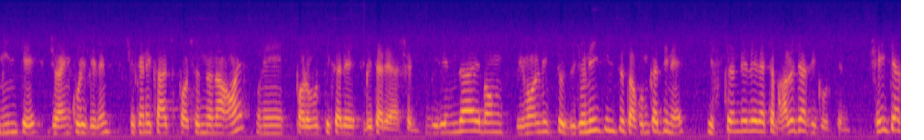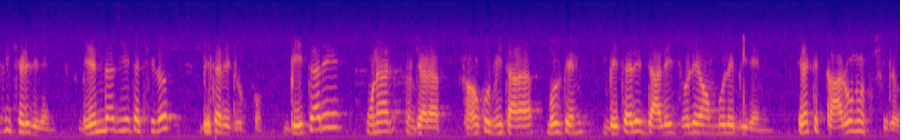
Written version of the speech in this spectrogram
মিন্টে জয়েন করেছিলেন। সেখানে কাজ পছন্দ না হয়, উনি পরবর্তীকালে বেতারে আসেন। বীরেন্দা এবং বিমল মিত্র দুজনেই কিন্তু তখনকার দিনে ইস্টার্ন রেলের একটা ভালো চাকরি করতেন। সেই চাকরি ছেড়ে দিলেন। বীরেন্দা যেটা ছিল বেতারে ঢুকবো। বেতারে ওনার যারা সহকর্মী, তারা বলতেন, বেতারের ডালে ঝোলে অম্বলে বীরেন। এর একটা কারণও ছিল।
